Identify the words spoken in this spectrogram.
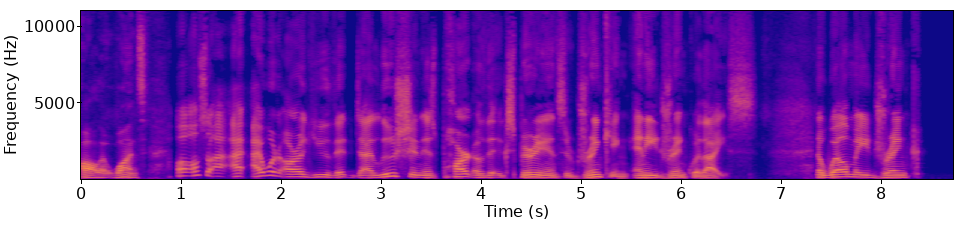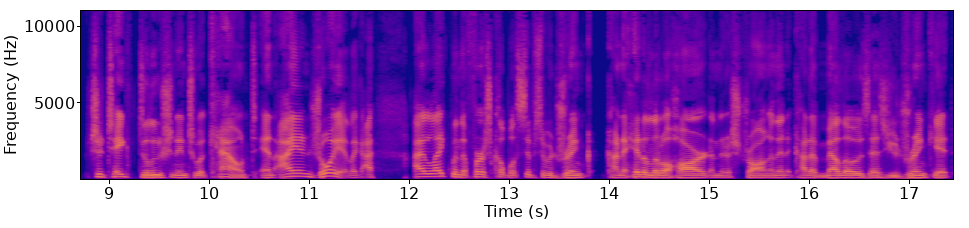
all at once. Also, I, I would argue that dilution is part of the experience of drinking any drink with ice. A well made drink should take dilution into account, and I enjoy it. Like, I, I like when the first couple of sips of a drink kind of hit a little hard and they're strong, and then it kind of mellows as you drink it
